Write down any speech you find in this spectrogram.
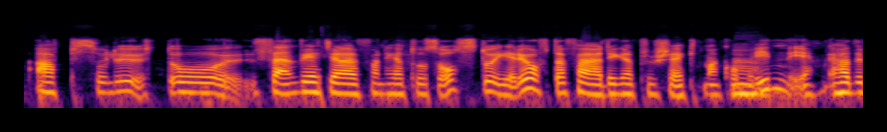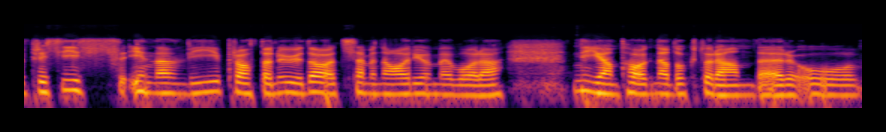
Absolut och sen vet jag erfarenhet hos oss, då är det ofta färdiga projekt man kommer mm. in i. Jag hade precis innan vi pratar nu idag ett seminarium med våra nyantagna doktorander och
